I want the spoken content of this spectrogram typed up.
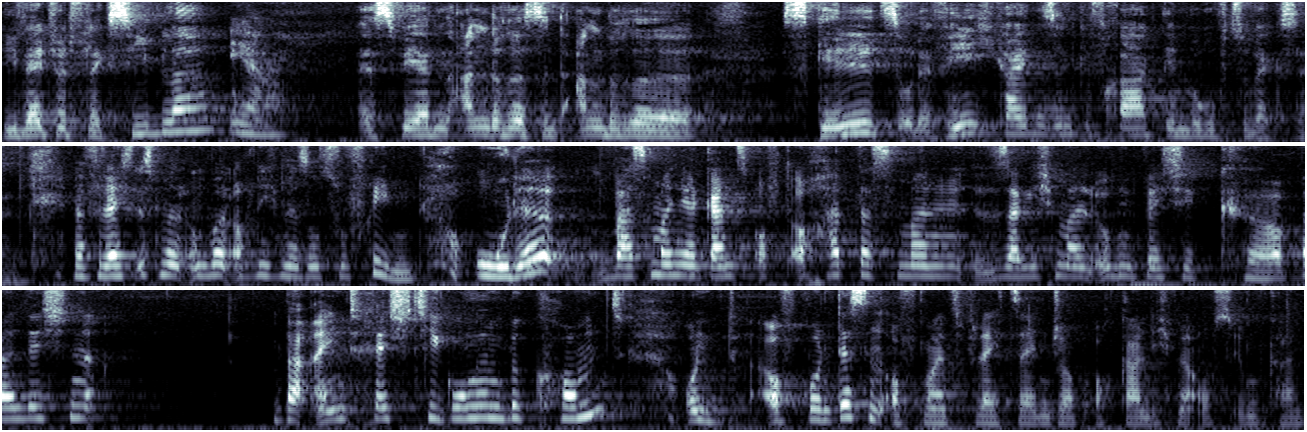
Die Welt wird flexibler. Ja. Es werden andere, es sind andere Skills oder Fähigkeiten sind gefragt, den Beruf zu wechseln. Ja, vielleicht ist man irgendwann auch nicht mehr so zufrieden. Oder was man ja ganz oft auch hat, dass man, sage ich mal, irgendwelche körperlichen Beeinträchtigungen bekommt und aufgrund dessen oftmals vielleicht seinen Job auch gar nicht mehr ausüben kann.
